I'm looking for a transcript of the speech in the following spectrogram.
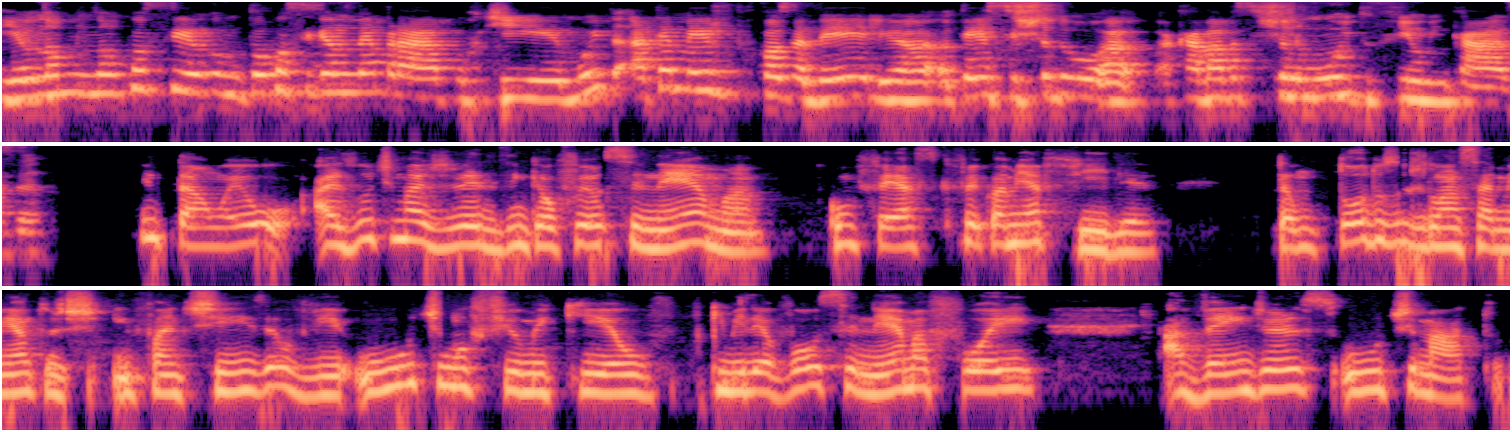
e eu não, não consigo, não estou conseguindo lembrar, porque muito, até mesmo por causa dele, eu tenho assistido, acabava assistindo muito filme em casa. Então, eu as últimas vezes em que eu fui ao cinema, confesso que foi com a minha filha. Então, todos os lançamentos infantis eu vi. O último filme que eu que me levou ao cinema foi Avengers, o Ultimato.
